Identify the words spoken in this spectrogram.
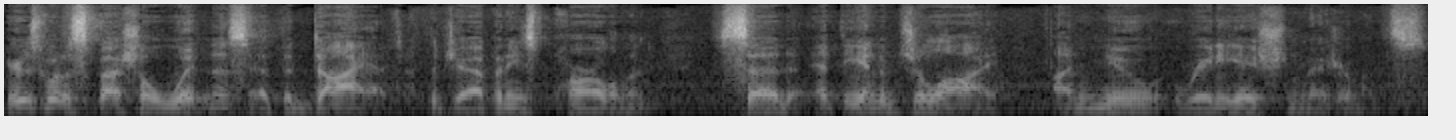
Here's what a special witness at the Diet, the Japanese parliament, said at the end of July on new radiation measurements.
